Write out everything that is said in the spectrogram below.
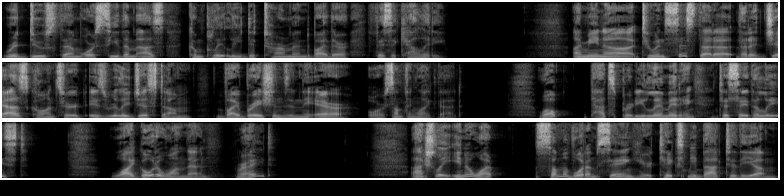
reduce them or see them as completely determined by their physicality. I mean, uh, to insist that a, that a jazz concert is really just um, vibrations in the air or something like that. Well, that's pretty limiting, to say the least. Why go to one then? right? Actually, you know what? Some of what I'm saying here takes me back to the um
